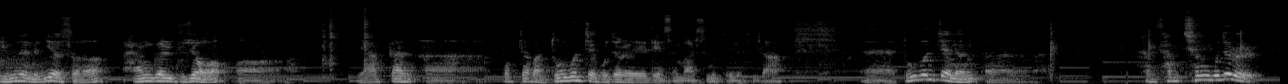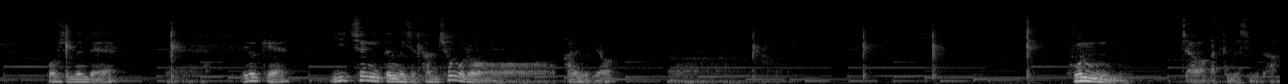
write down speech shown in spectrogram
이번에는 이어서 한글 구조 어, 약간 아, 복잡한 두 번째 구조에 대해서 말씀을 드리겠습니다. 에, 두 번째는 어, 한 3층 구조를 볼 수 있는데 에, 이렇게 2층이 있던 것이 3층으로 가는 거죠. 어, 군자와 같은 것입니다.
